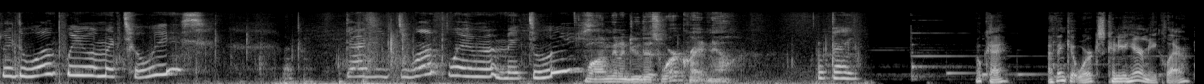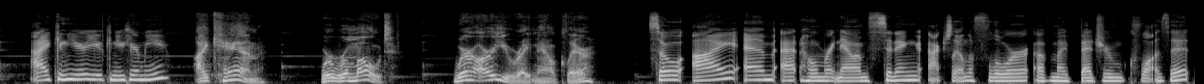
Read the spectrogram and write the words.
do you want to play with my toys? Daddy, do you want to play with my toys? Well, I'm going to do this work right now. Okay. Okay. I think it works. Can you hear me, Claire? I can hear you. Can you hear me? I can. We're remote. Where are you right now, Claire? So I am at home right now. I'm sitting actually on the floor of my bedroom closet.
